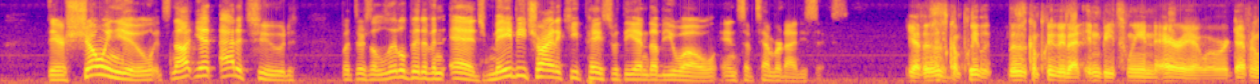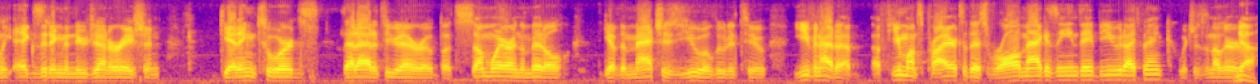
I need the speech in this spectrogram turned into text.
They're showing you it's not yet attitude, but there's a little bit of an edge, maybe trying to keep pace with the NWO in September 96. Yeah, this is completely this is completely that in between area where we're definitely exiting the new generation, getting towards that Attitude Era, but somewhere in the middle, you have the matches you alluded to. You even had a, a few months prior to this, Raw magazine debuted, I think, which is another yeah.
